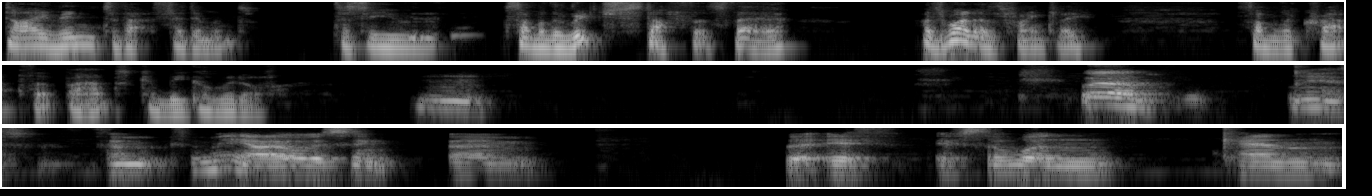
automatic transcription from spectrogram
dive into that sediment to see mm. some of the rich stuff that's there as well as frankly some of the crap that perhaps can be got rid of mm. well yes for, for me i always think um, that if if someone can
